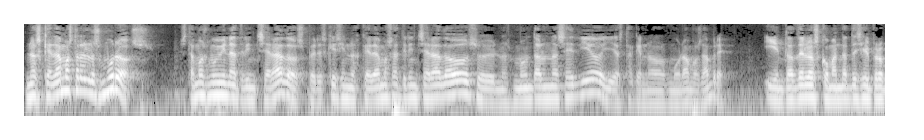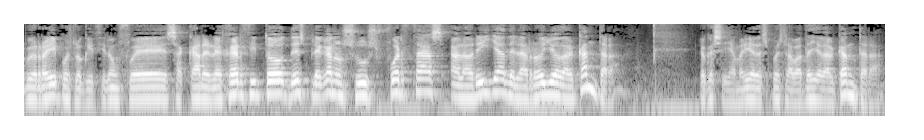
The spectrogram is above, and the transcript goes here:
¿Nos quedamos tras los muros? Estamos muy bien atrincherados, pero es que si nos quedamos atrincherados eh, nos montan un asedio y hasta que nos muramos de hambre. Y entonces los comandantes y el propio rey pues lo que hicieron fue sacar el ejército, desplegaron sus fuerzas a la orilla del arroyo de Alcántara, lo que se llamaría después la batalla de Alcántara,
